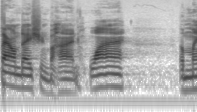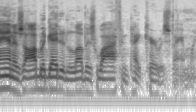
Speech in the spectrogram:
foundation behind why a man is obligated to love his wife and take care of his family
